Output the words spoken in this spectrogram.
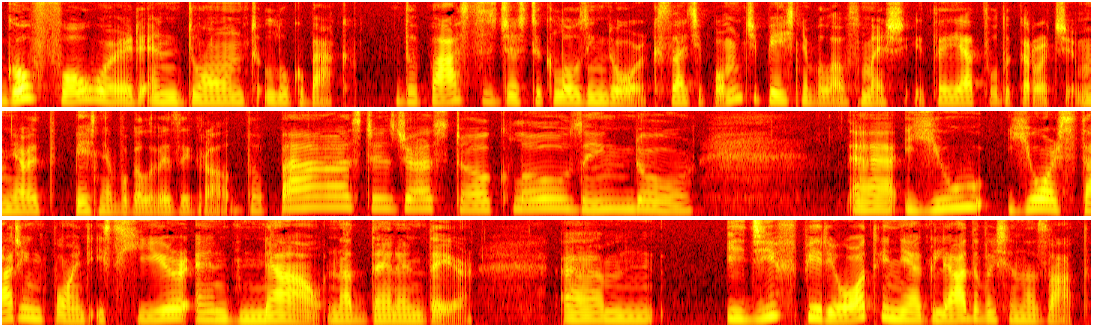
Go forward and don't look back. The past is just a closing door. Кстати, помните, песня была в Smash? Это я оттуда, короче. У меня эта песня в голове заиграла. The past is just a closing door. Uh, you, your starting point is here and now, not then and there. Um, иди вперед и не оглядывайся назад.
